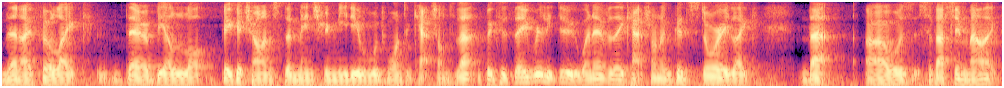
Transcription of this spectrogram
then i feel like there would be a lot bigger chance that mainstream media would want to catch on to that because they really do. Whenever they catch on a good story like that uh, was sebastian Malec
